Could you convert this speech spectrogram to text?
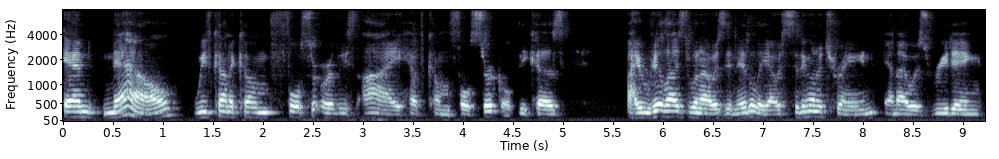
And now we've kind of come full circle, or at least I have come full circle because I realized when I was in Italy, I was sitting on a train and I was reading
